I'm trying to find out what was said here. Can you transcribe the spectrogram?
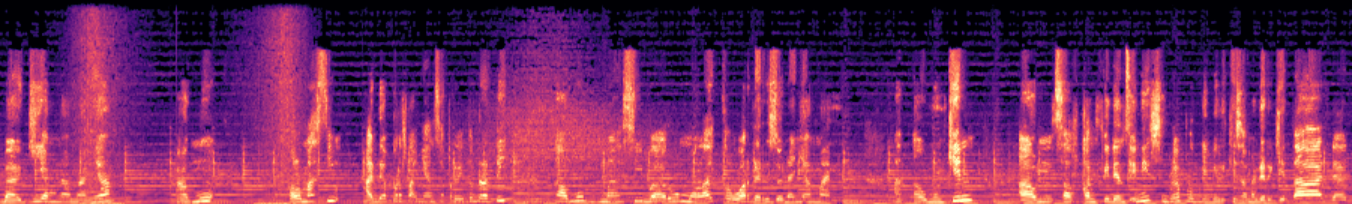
bagi yang namanya kamu kalau masih ada pertanyaan seperti itu berarti kamu masih baru mulai keluar dari zona nyaman atau mungkin um, self confidence ini sebenarnya belum dimiliki sama diri kita dan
